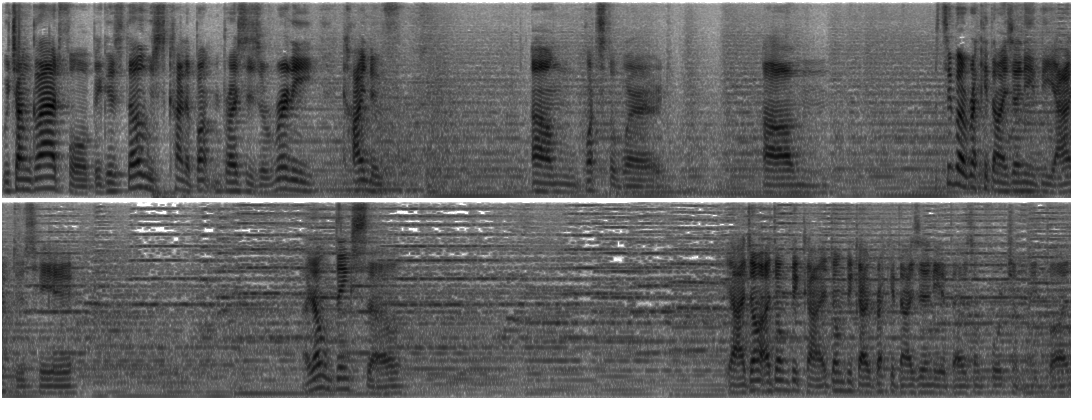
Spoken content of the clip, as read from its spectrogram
Which I'm glad for, because those kind of button presses are really kind of, um, what's the word? Um, let's see if I recognize any of the actors here. I don't think so. Yeah, I don't. I don't think I. I don't think I recognize any of those, unfortunately. But,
